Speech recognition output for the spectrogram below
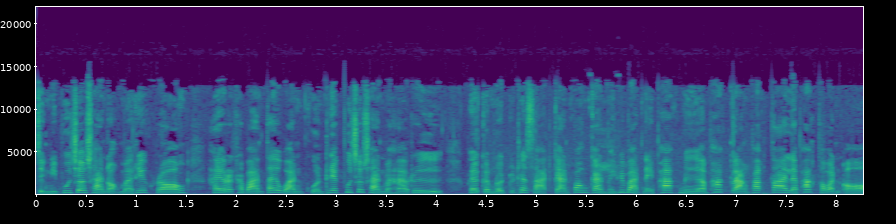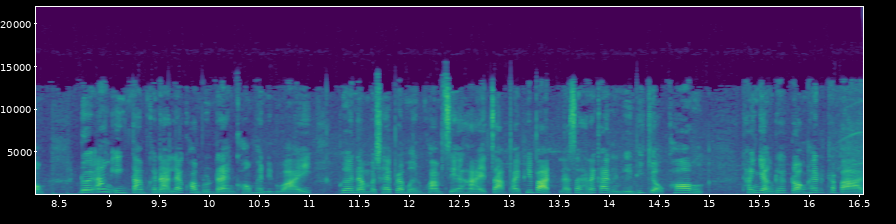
จึงมีผู้เชี่ยวชาญออกมาเรียกร้อง ให้รัฐบาลไต้หวันควรเรียกผู้เชี่ยวชาญมาหารือ เพื่อกำหนดยุทธศาสตร์การป้องกันภัยพิบัติในภาคเหนือ ภาคกลางภาคใต้และภาคตะวันออก โดยอ้างอิงตามขนาดและความรุนแรงของแผ่นดินไหวเพื่อนำมาใช้ประเมินความเสียหายจากภัยพิบัติและสถานการณ์อื่นๆที่เกี่ยวข้อง ทั้งอย่างเรียกร้องให้รัฐบาล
